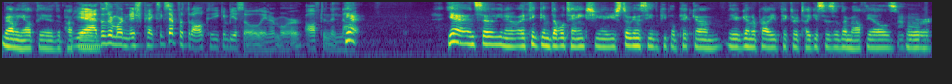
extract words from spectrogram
rounding out the the popularity. yeah, those are more niche picks, except for Thrall because he can be a solo laner more often than not. Yeah. Yeah, and so you know, I think in double tanks, you know, you're still going to see the people pick. Um, they're going to probably pick their Tychuses or their Malthaels, Mhm. or,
